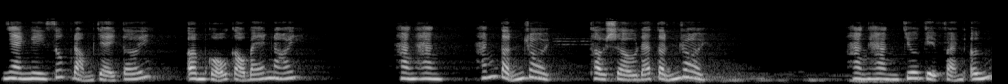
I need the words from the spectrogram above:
Nhan nghiêng xúc động chạy tới, ôm cổ cậu bé nói. Hằng hằng, hắn tỉnh rồi, thật sự đã tỉnh rồi. Hằng hằng chưa kịp phản ứng,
